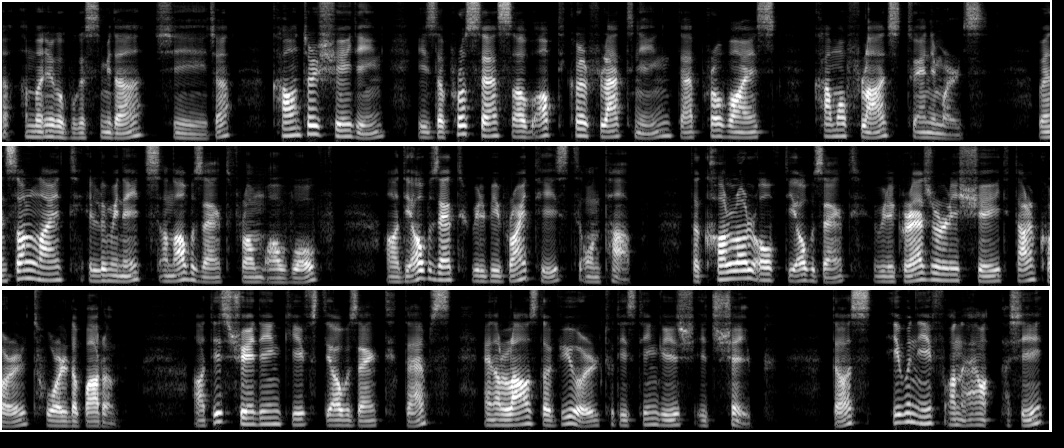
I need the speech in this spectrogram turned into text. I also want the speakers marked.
Speaker 1: 자, 한번 읽어보겠습니다. 시작. Counter shading is the process of optical flattening that provides camouflage to animals. When sunlight illuminates an object from above, uh, the object will be brightest on top. The color of the object will gradually shade darker toward the bottom. Uh, this shading gives the object depth and allows the viewer to distinguish its shape. Thus, even if an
